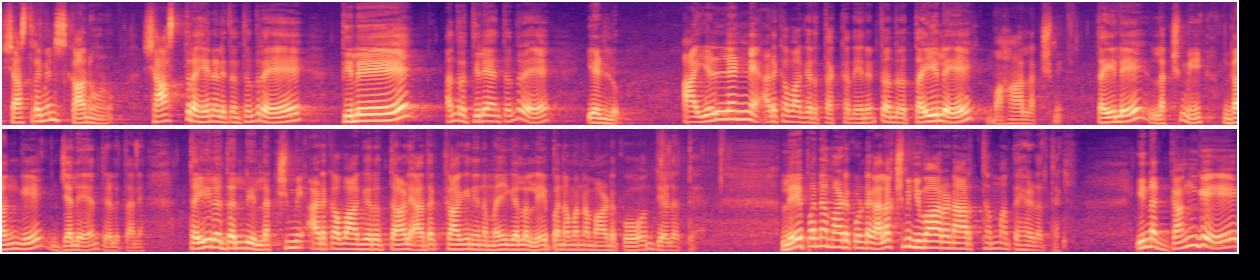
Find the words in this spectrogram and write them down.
ಶಾಸ್ತ್ರ ಮೀನ್ಸ್ ಕಾನೂನು. ಶಾಸ್ತ್ರ ಏನು ಹೇಳುತ್ತೆ ಅಂತಂದರೆ, ತಿಲೇ ಅಂದರೆ ತಿಲೆ ಅಂತಂದರೆ ಎಳ್ಳು. ಆ ಎಳ್ಳೆಣ್ಣೆ ಅಡಕವಾಗಿರತಕ್ಕದ್ದು ಏನಿರುತ್ತೆ ಅಂದರೆ ತೈಲೆ ಮಹಾಲಕ್ಷ್ಮಿ. ತೈಲೆ ಲಕ್ಷ್ಮಿ, ಗಂಗೆ, ಜಲೆ ಅಂತ ಹೇಳ್ತಾನೆ. ತೈಲದಲ್ಲಿ ಲಕ್ಷ್ಮಿ ಅಡಕವಾಗಿರುತ್ತಾಳೆ, ಅದಕ್ಕಾಗಿ ನಿನ್ನ ಮೈಗೆಲ್ಲ ಲೇಪನವನ್ನು ಮಾಡಕೋ ಅಂತ ಹೇಳುತ್ತೆ. ಲೇಪನ ಮಾಡಿಕೊಂಡಾಗ ಅಲಕ್ಷ್ಮಿ ನಿವಾರಣಾರ್ಥಂ ಅಂತ ಹೇಳುತ್ತೆ. ಇನ್ನು ಗಂಗೆ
